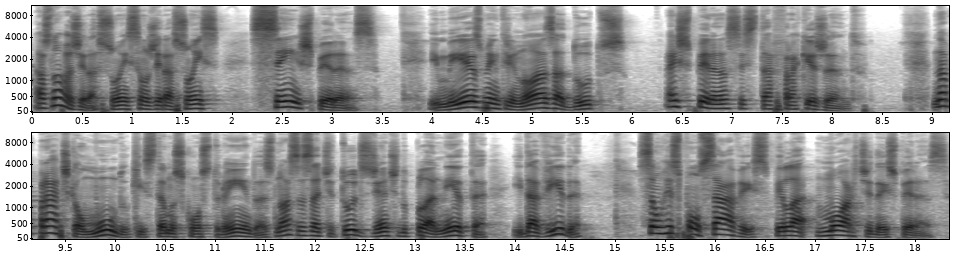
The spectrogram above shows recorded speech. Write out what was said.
As novas gerações são gerações sem esperança. E mesmo entre nós adultos, a esperança está fraquejando. Na prática, o mundo que estamos construindo, as nossas atitudes diante do planeta e da vida, são responsáveis pela morte da esperança.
